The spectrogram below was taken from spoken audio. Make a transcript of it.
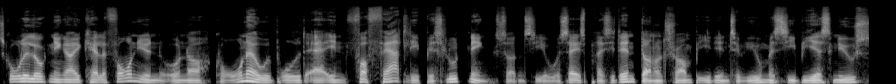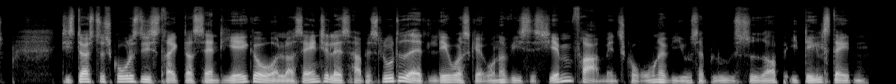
Skolelukninger i Kalifornien under coronaudbruddet er en forfærdelig beslutning, sådan siger USA's præsident Donald Trump i et interview med CBS News. De største skoledistrikter San Diego og Los Angeles har besluttet, at elever skal undervises hjemmefra, mens coronavirus er blusset op i delstaten.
